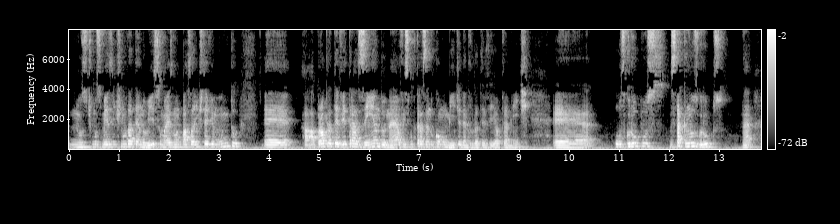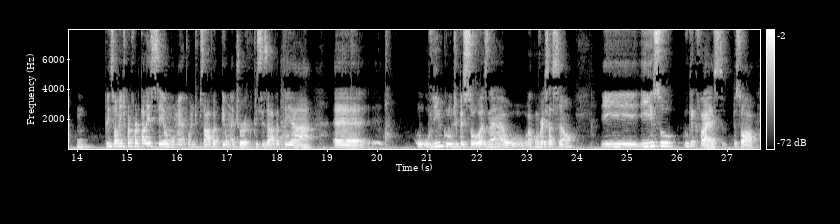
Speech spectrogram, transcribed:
nos últimos meses a gente não está tendo isso, mas no ano passado a gente teve muito é, a própria TV trazendo, né? O Facebook trazendo como mídia dentro da TV, obviamente. Os grupos, destacando os grupos, né? Principalmente para fortalecer o momento onde precisava ter um network, precisava ter a... É, o, o vínculo de pessoas, né, o, a conversação. E, e, isso, o que que faz, pessoal?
